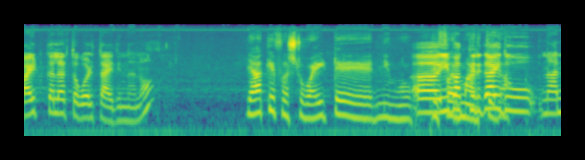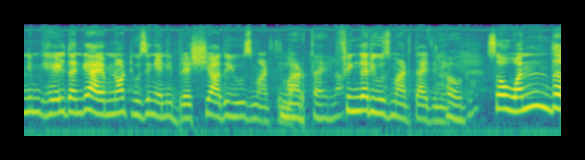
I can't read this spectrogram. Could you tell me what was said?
ವೈಟ್ ಕಲರ್ ತಗೊಳ್ತಾ ಇದ್ದೀನಿ ನಾನು. ಯಾಕೆ ಫಸ್ಟ್ ವೈಟೇ ನೀವು ಇವಾಗ ತಿರ್ಗಾ ಇದು ನಾನು ನಿಮ್ಗೆ ಹೇಳ್ದಂಗೆ I am not using any brush ಅದು ಯೂಸ್ ಮಾಡ್ತೀನಿ ಮಾಡ್ತಾ ಇಲ್ಲ. ಫಿಂಗರ್ ಯೂಸ್ ಮಾಡ್ತಾ ಇದ್ದೀನಿ. ಸೊ ಒಂದು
